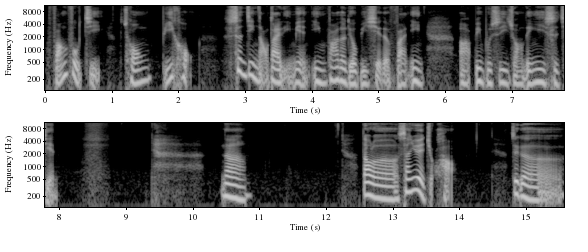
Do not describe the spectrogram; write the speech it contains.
防腐剂从鼻孔渗进脑袋里面引发的流鼻血的反应啊，并不是一桩灵异事件。那到了三月九号，这个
